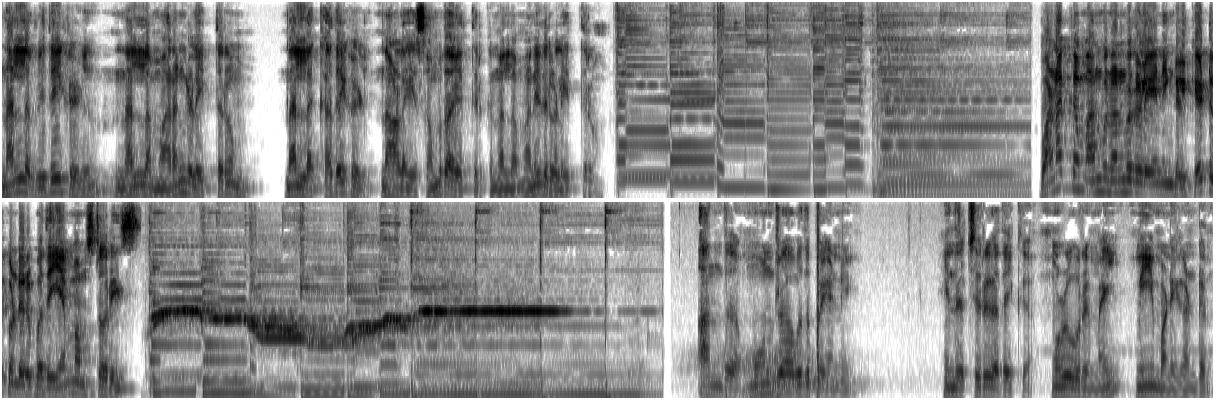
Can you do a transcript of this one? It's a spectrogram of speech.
நல்ல விதைகள் நல்ல மரங்களைத் தரும் நல்ல கதைகள் நாளைய சமுதாயத்திற்கு நல்ல மனிதர்களை தரும். வணக்கம் அன்பு நண்பர்களே. நீங்கள் கேட்டுக்கொண்டிருப்பது எம் எம் ஸ்டோரிஸ். அந்த மூன்றாவது பயணி இந்த சிறுகதைக்கு முழு உரிமை மீ. மணிகண்டன்.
